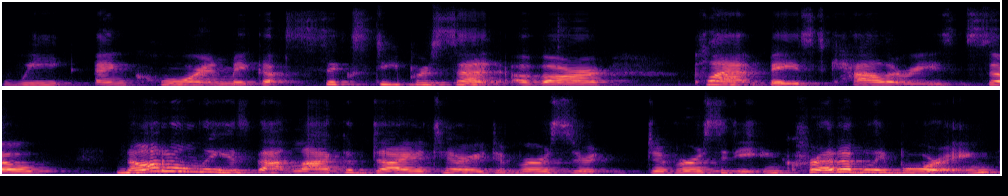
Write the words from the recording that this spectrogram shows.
wheat, and corn, make up 60% of our plant based calories. So not only is that lack of dietary diversity incredibly boring,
